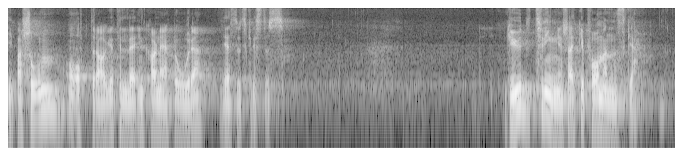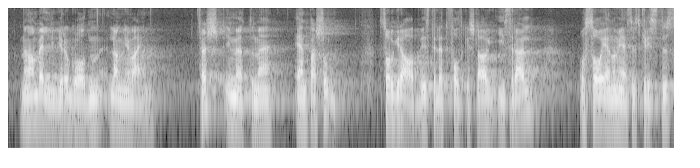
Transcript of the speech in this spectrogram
i personen og oppdraget til det inkarnerte ordet Jesus Kristus. Gud tvinger seg ikke på mennesket men han velger å gå den lange veien. Først i møte med én person, så gradvis til et folkeslag, Israel, og så gjennom Jesus Kristus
